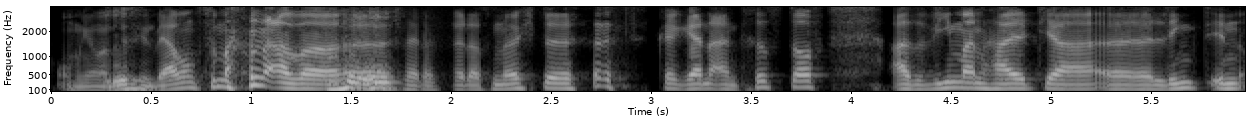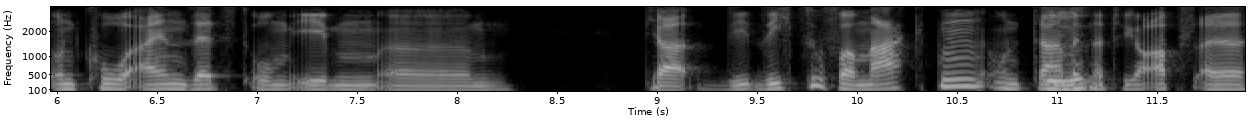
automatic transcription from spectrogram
um hier mal ein bisschen. Werbung zu machen, aber äh, wer, wer das möchte, gerne einen Christoph. Also wie man halt ja äh, LinkedIn und Co. einsetzt, um eben ähm, ja, die, sich zu vermarkten und damit mhm. natürlich auch ab, äh,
